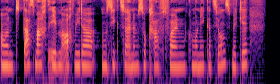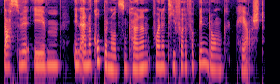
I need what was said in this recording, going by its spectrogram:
Und das macht eben auch wieder Musik zu einem so kraftvollen Kommunikationsmittel, dass wir eben in einer Gruppe nutzen können, wo eine tiefere Verbindung herrscht.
